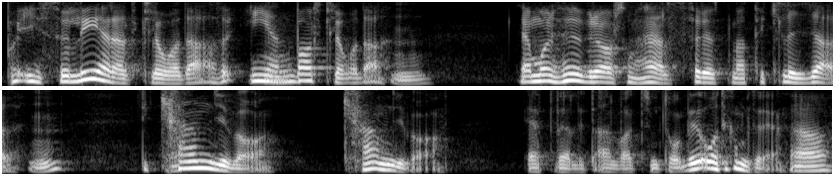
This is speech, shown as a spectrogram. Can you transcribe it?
på isolerad klåda, alltså enbart klåda. Jag mår hur bra som helst förutom att det kliar. Det kan ju vara, kan ju vara ett väldigt allvarligt symptom. Vi återkommer till det. Ja.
